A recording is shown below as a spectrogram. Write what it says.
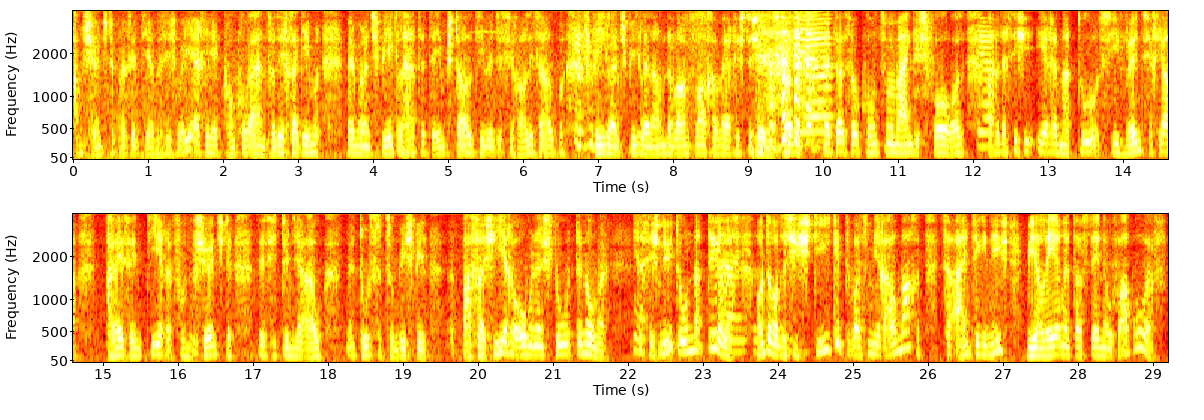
am schönsten präsentieren. Das ist wie ein eine Konkurrenz. Oder ich sage immer, wenn wir einen Spiegel hätten im Stall, die würden sich alle selber Spiegel an Spiegel an der Wand machen, wer ist der Schönste. Oder? ja. Also, so kommt es mir manchmal vor. Oder? Ja. Aber das ist in ihrer Natur. Sie wollen sich ja präsentieren vom mhm. Schönsten. Sie tun ja auch draußen zum Beispiel Passagiere um einen Stuten herum. Ja. Das ist nicht unnatürlich. Nein, oder? oder sie steigen, was wir auch machen. Das Einzige ist, wir lernen das dann auf Abruf.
